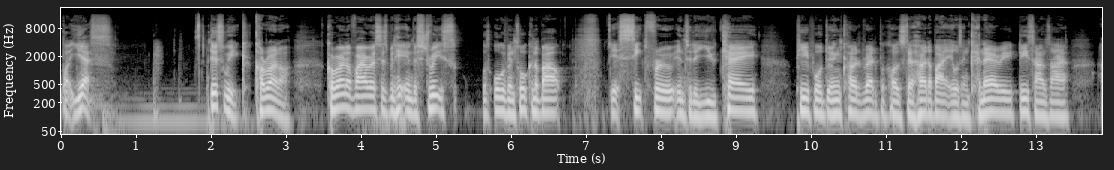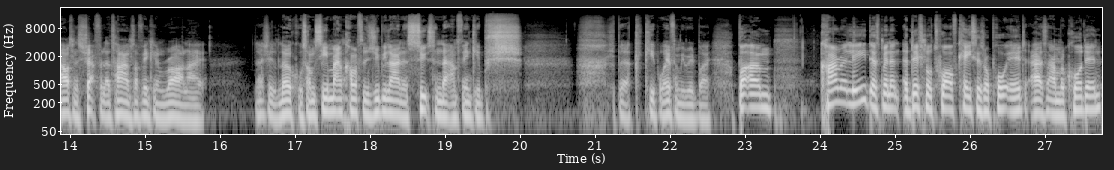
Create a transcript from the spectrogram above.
But yes, this week, Corona. Coronavirus has been hitting the streets was all we've been talking about. It seeped through into the UK. People doing code red because they heard about it. It was in Canary. These times I, I was in Stratford at the time, so I'm thinking, raw, like, that shit's local. So I'm seeing man come off the Jubilee line in suits and that. I'm thinking, psh, keep away from me, rude boy. But um, currently, there's been an additional 12 cases reported as I'm recording.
